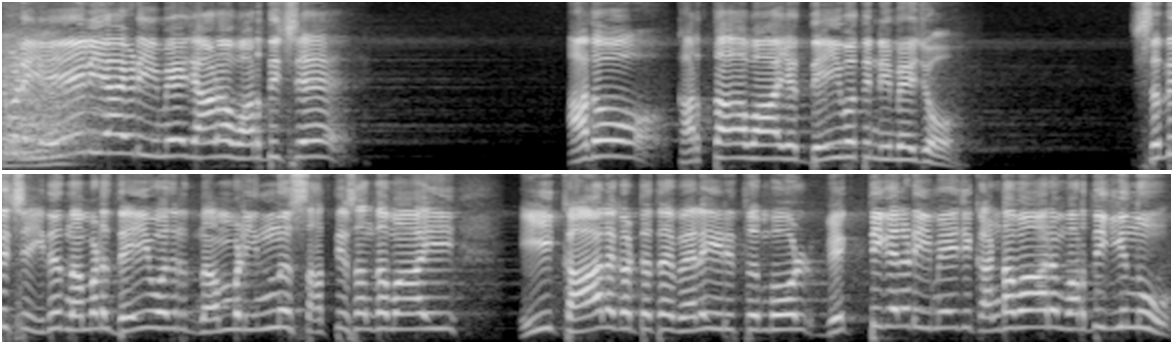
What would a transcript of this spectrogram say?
ഇവിടെ ഏലിയായുടെ ഇമേജ് ആണോ വർദ്ധിച്ചേ? അതോ കർത്താവായ ദൈവത്തിന്റെ ഇമേജോ ശ്രദ്ധിച്ച് ഇത് നമ്മൾ ദൈവ നമ്മൾ ഇന്ന് സത്യസന്ധമായി ഈ കാലഘട്ടത്തെ വിലയിരുത്തുമ്പോൾ വ്യക്തികളുടെ ഇമേജ് കണ്ടമാനം വർദ്ധിക്കുന്നു.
